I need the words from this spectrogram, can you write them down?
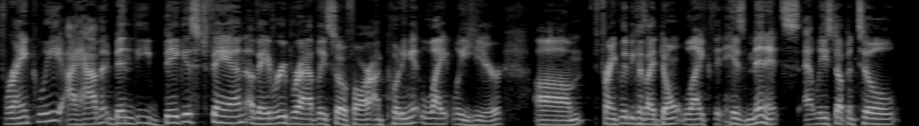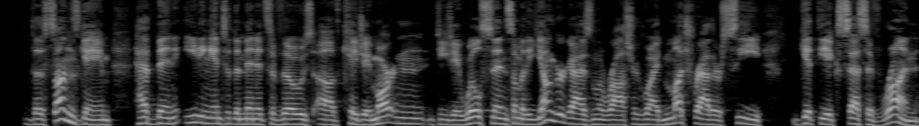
frankly, I haven't been the biggest fan of Avery Bradley so far. I'm putting it lightly here. Um, frankly, because I don't like that his minutes, at least up until the Suns game have been eating into the minutes of those of KJ Martin, DJ Wilson, some of the younger guys on the roster who I'd much rather see get the excessive run.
